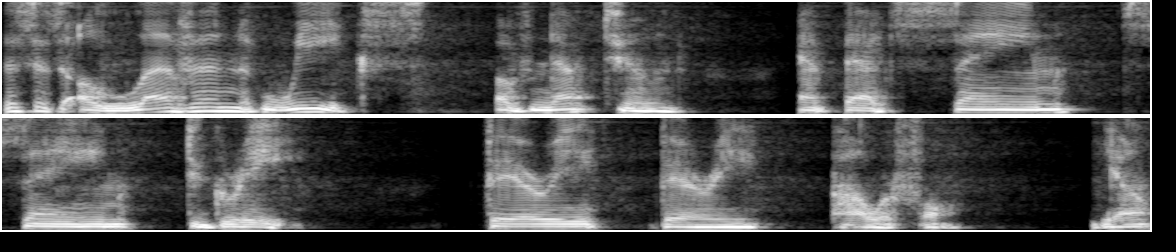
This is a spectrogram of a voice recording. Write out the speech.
This is 11 weeks of Neptune at that same, same degree very, very powerful. Yeah.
